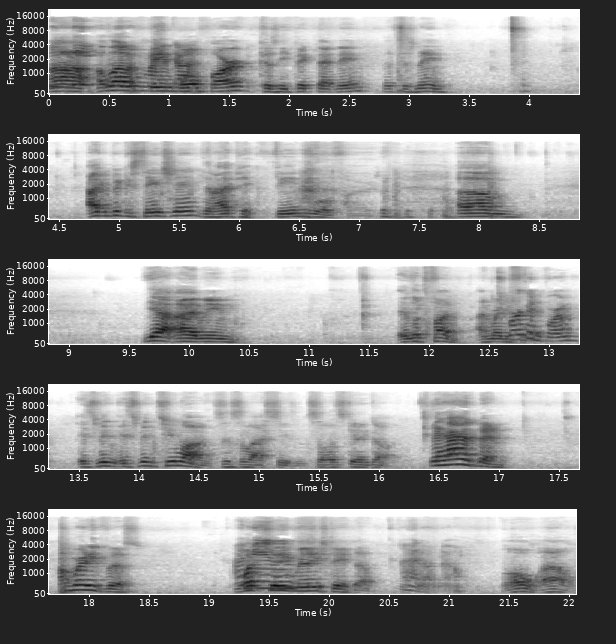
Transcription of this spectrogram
uh, a lot Oh of my Finn God. Wolfhard because he picked that name. That's his name. I can pick a stage name, then I pick Finn Wolfhard. um, yeah, I mean, it looked fun. I'm ready. it's For working it. for him. It's been it's been too long since the last season, so let's get it going. It has been. I'm ready for this. I What's mean, the release date though? I don't know. Oh wow,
